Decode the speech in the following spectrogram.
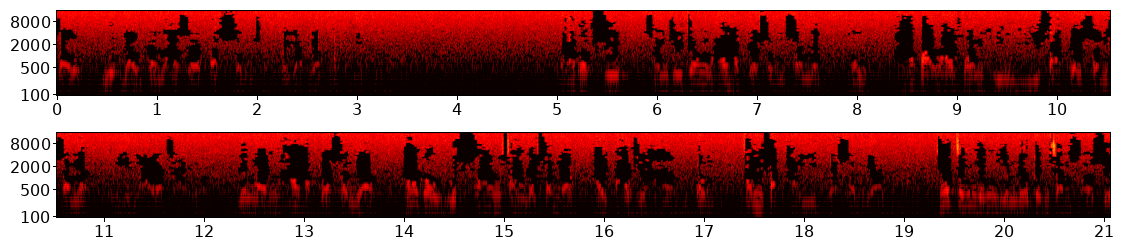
就沒有跟那些不信從的人一樣。雅各書甚至將拉合嘅信心咧同亞伯拉罕獻以撒嘅信心咧連埋一齊，認為拉合嘅信仰係一個活生生嘅信仰，係帶住行動、真實體驗嘅信仰。所以正應驗了經上所說：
